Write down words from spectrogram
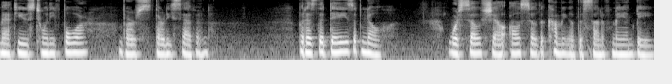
Matthew's 24, verse 37. But as the days of Noah were, so shall also the coming of the Son of Man be.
